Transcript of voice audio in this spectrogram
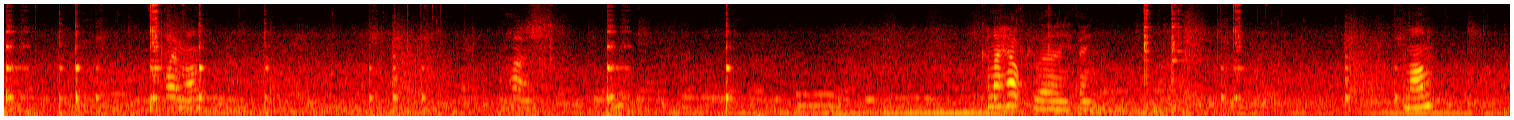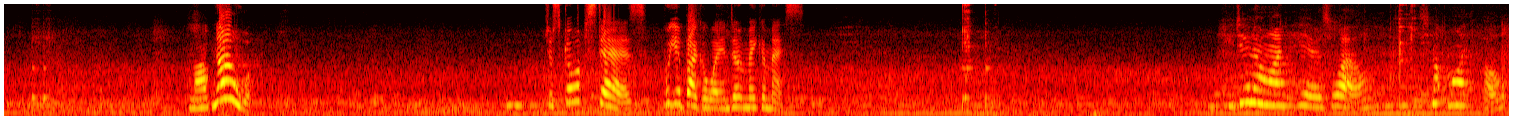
Mum. I'm home. Can I help you with anything? Mum? Mum? No! Just go upstairs, put your bag away and don't make a mess. You do know I'm here as well. It's not my fault.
